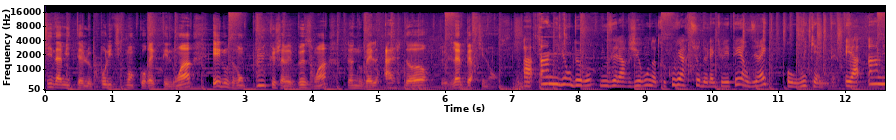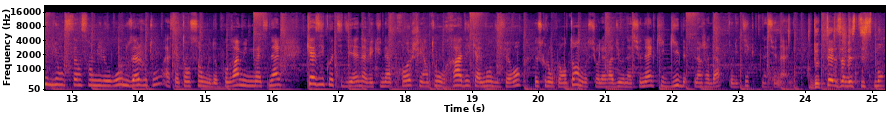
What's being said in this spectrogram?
dynamitaient le politiquement correct est loin et nous avons plus que jamais besoin d'un nouvel âge d'or de À 1 million d'euros, nous élargirons notre couverture de l'actualité en direct au week-end. Et à 1 500 000 euros, nous ajoutons à cet ensemble de programmes une matinale quasi quotidienne avec une approche et un ton radicalement différent de ce que l'on peut entendre sur les radios nationales qui guident l'agenda politique national. De tels investissements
